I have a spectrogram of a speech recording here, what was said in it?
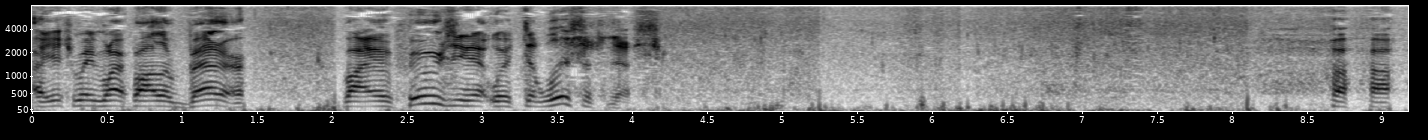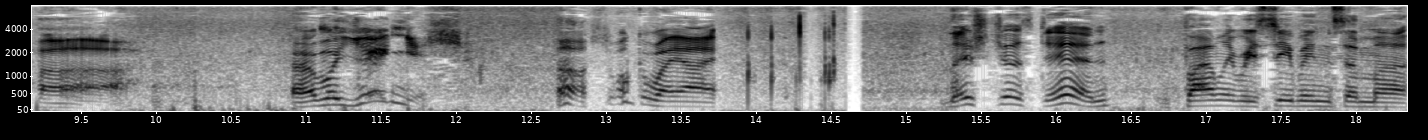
I just made my father better by infusing it with deliciousness. Ha ha ha. I'm a genius. Oh, smoke my eye. This just in, finally receiving some uh,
